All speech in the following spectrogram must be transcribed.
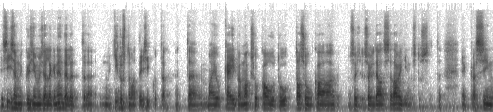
ja siis on nüüd küsimus jällegi nendel, et äh, kindlustamata isikutel, et äh, ma ju käibemaksu kaudu tasun ka solidaarsesse ravikindlustusse, et. et kas siin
